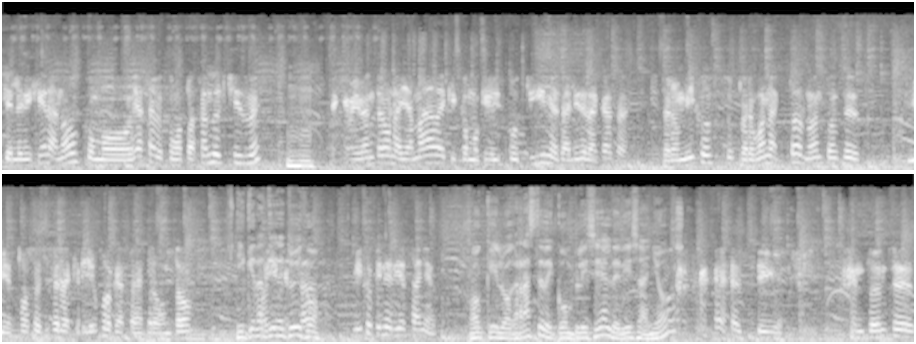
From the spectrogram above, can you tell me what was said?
que le dijera, ¿no? Como, ya sabes, como pasando el chisme, de que me iba a entrar una llamada y que como que discutí y me salí de la casa. Pero mi hijo es súper buen actor, ¿no? Entonces, mi esposa sí se la creyó porque hasta me preguntó. ¿Y qué edad "Oye, tiene ¿qué tu hijo? tal?". Mi hijo tiene 10 años. Ok, ¿lo agarraste de cómplice al de 10 años? sí. Entonces,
